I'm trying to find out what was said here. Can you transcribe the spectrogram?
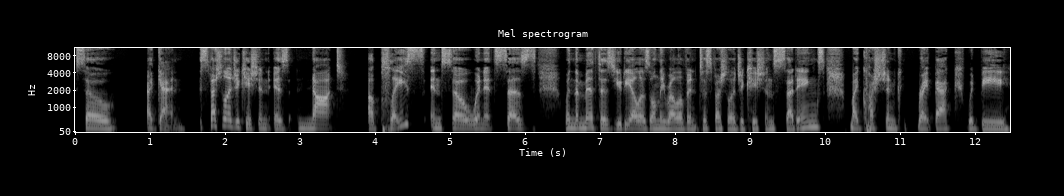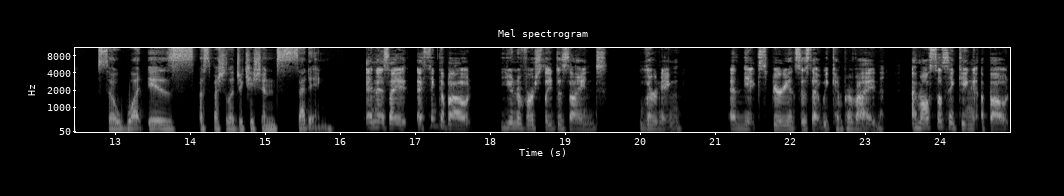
So again, special education is not a place. And so when it says, when the myth is UDL is only relevant to special education settings, my question right back would be so what is a special education setting? And as I, I think about universally designed learning and the experiences that we can provide, I'm also thinking about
